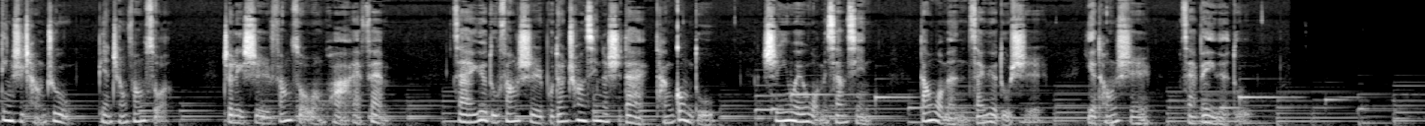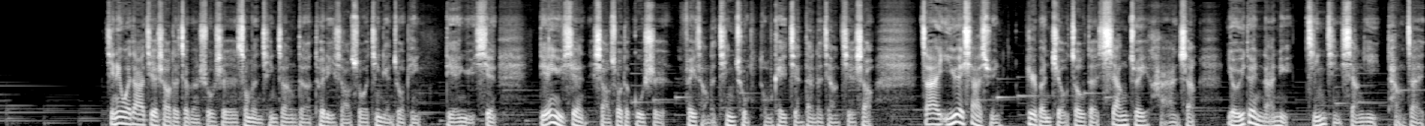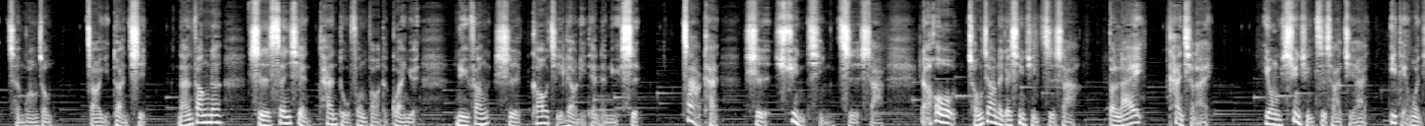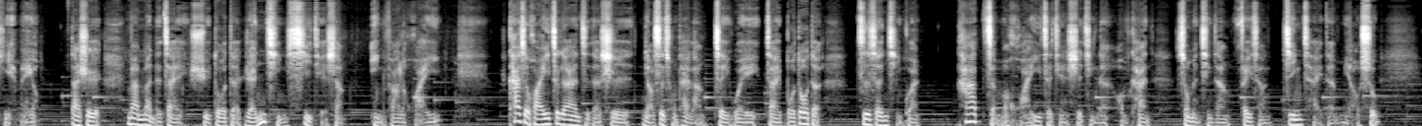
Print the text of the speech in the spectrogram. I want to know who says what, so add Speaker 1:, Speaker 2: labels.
Speaker 1: 定时常驻变成方所。这里是方所文化 FM，在阅读方式不断创新的时代谈共读，是因为我们相信，当我们在阅读时，也同时在被阅读。
Speaker 2: 今天为大家介绍的这本书是松本清张的推理小说经典作品《点与线》。《点与线》小说的故事非常的清楚，我们可以简单的这样介绍：在一月下旬，日本九州的香椎海岸上，有一对男女紧紧相依，躺在晨光中，早已断气。男方呢是深陷贪渎风暴的官员，女方是高级料理店的女士，乍看是殉情自杀。然后从这样的一个殉情自杀，本来看起来用殉情自杀结案一点问题也没有，但是慢慢的在许多的人情细节上引发了怀疑。开始怀疑这个案子的是鸟寺重太郎这一位在博多的资深警官，他怎么怀疑这件事情呢？我们看松本清张非常精彩的描述。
